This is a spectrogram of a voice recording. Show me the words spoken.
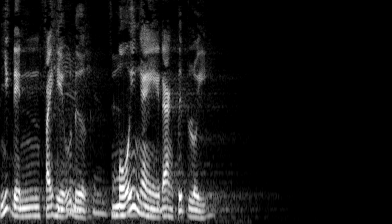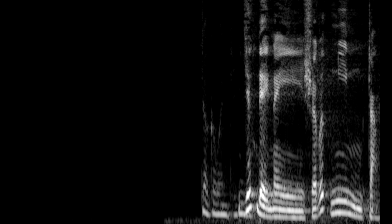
Nhất định phải hiểu được mỗi ngày đang tích lũy. Vấn đề này sẽ rất nghiêm trọng.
